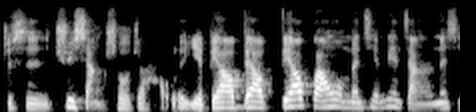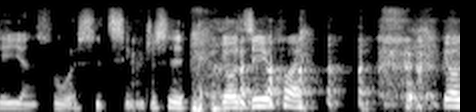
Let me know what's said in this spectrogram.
就是去享受就好了，也不要不要不要管我们前面讲的那些严肃的事情。就是有机会 有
